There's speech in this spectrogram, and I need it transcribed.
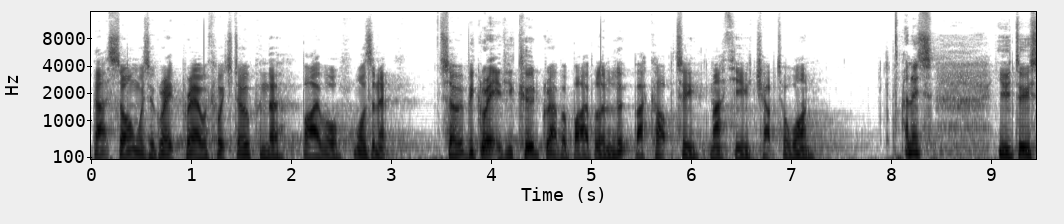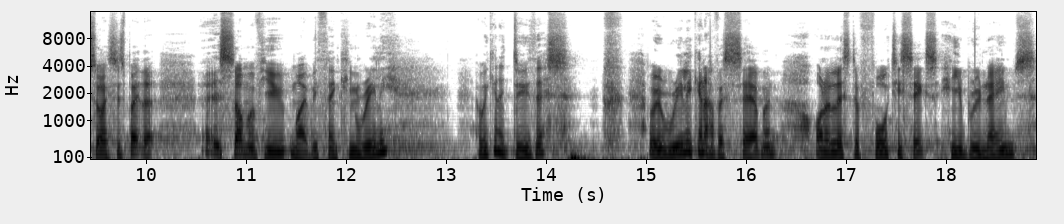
That song was a great prayer with which to open the Bible, wasn't it? So it'd be great if you could grab a Bible and look back up to Matthew chapter 1. And as you do so, I suspect that uh, some of you might be thinking, really? Are we going to do this? Are we really going to have a sermon on a list of 46 Hebrew names?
